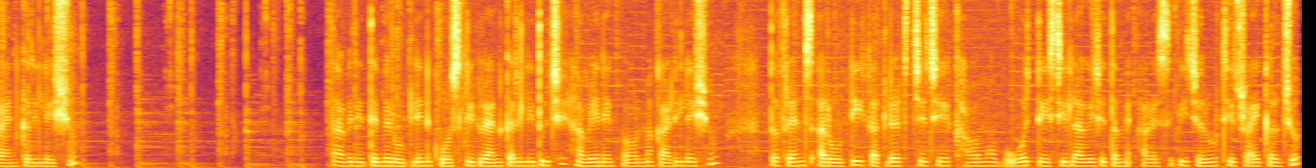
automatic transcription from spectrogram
ગ્રાઇન્ડ કરી લઈશું. આવી રીતે મેં રોટલીને કોસલી ગ્રાઇન્ડ કરી લીધું છે. હવે એને એક બાઉલમાં કાઢી લઈશું. તો ફ્રેન્ડ્સ, આ રોટી, કટલેટ્સ જે છે ખાવામાં બહુ જ ટેસ્ટી લાગે છે. તમે આ રેસીપી જરૂરથી ટ્રાય કરજો.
